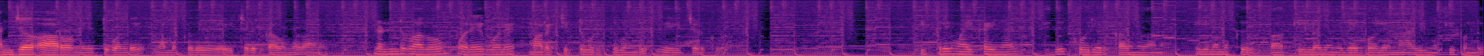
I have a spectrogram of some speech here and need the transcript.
അഞ്ചോ ആറോ മിനിറ്റ് കൊണ്ട് നമുക്കത് വേവിച്ചെടുക്കാവുന്നതാണ്. രണ്ട് ഭാഗവും ഒരേപോലെ മറിച്ചിട്ട് കൊടുത്തുകൊണ്ട് വേവിച്ചെടുക്കുക. ഇത്രയും ആയിക്കഴിഞ്ഞാൽ ഇത് കോരിയെടുക്കാവുന്നതാണ്. ഇനി നമുക്ക് ബാക്കിയുള്ളതും ഇതേപോലെ മാവിൽ മുക്കിക്കൊണ്ട്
